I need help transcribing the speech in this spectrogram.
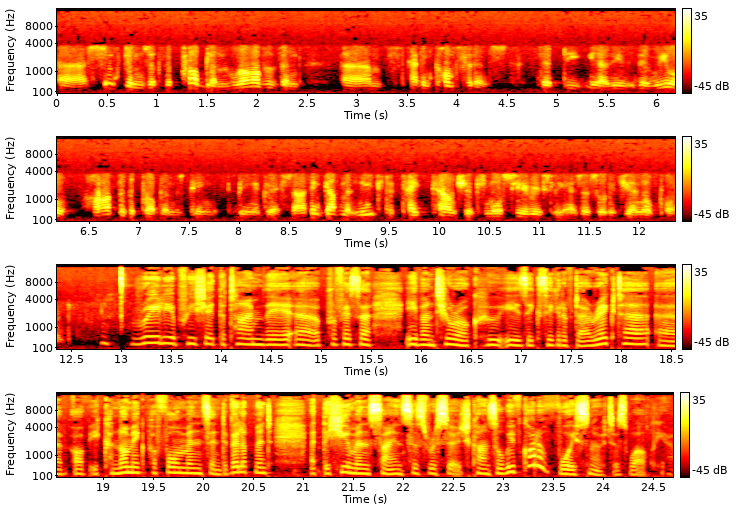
uh, symptoms of the problem rather than um, having confidence that the you know the, the real heart of the problem is being being addressed. So I think government needs to take townships more seriously as a sort of general point. Really appreciate the time there, uh, Professor Ivan Turok, who is Executive Director uh, of Economic Performance and Development at the Human Sciences Research Council. We've got a voice note as well here.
